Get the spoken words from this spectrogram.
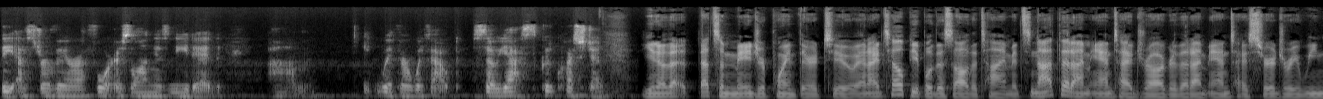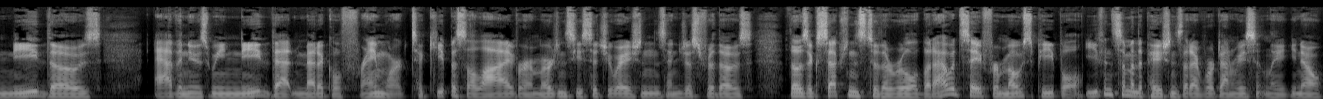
the Estrovera for as long as needed. Um, with or without. So yes, good question. You know that that's a major point there too. And I tell people this all the time. It's not that I'm anti-drug or that I'm anti-surgery. We need those avenues. We need that medical framework to keep us alive for emergency situations and just for those, those exceptions to the rule. But I would say for most people, even some of the patients that I've worked on recently, you know,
